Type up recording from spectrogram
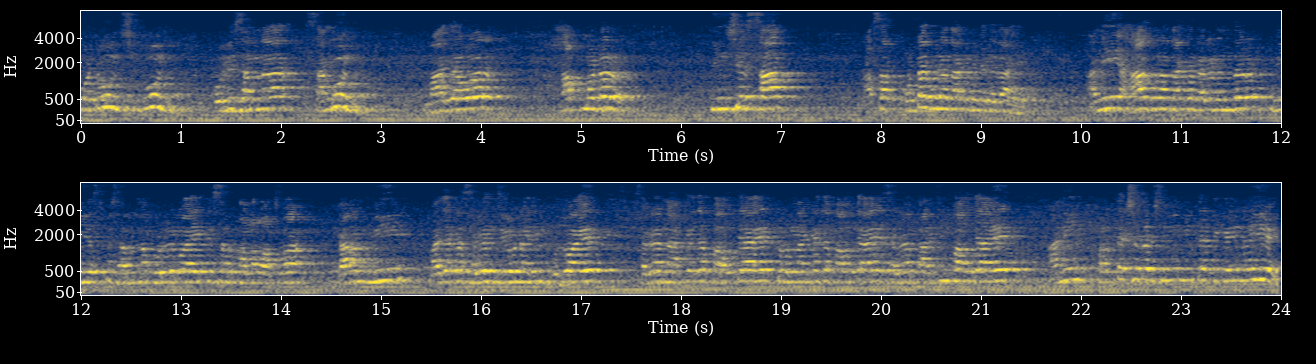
पटवून शिकवून पोलिसांना सांगून माझ्यावर हाफ मर्डर तीनशे सात असा खोटा गुन्हा दाखल केलेला आहे. आणि हा गुन्हा दाखल झाल्यानंतर मी एस पी सरांना बोललेलो आहे की सर मला वाचवा. कारण मी माझ्याकडे सगळे जिओ टॅगिंग फोटो आहेत. सगळ्या नाक्याच्या पावत्या आहेत टोल नाक्याच्या पावत्या आहेत सगळ्या पार्किंग पावत्या आहेत. आणि प्रत्यक्षदर्शनी मी त्या ठिकाणी नाही आहे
